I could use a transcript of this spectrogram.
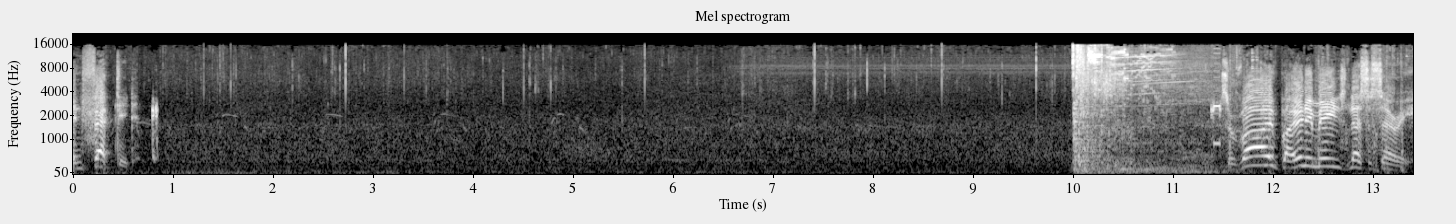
Infected. Survive by any means necessary.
